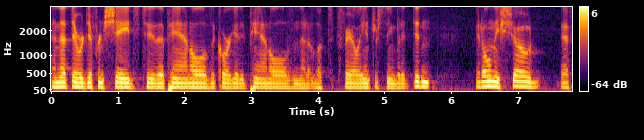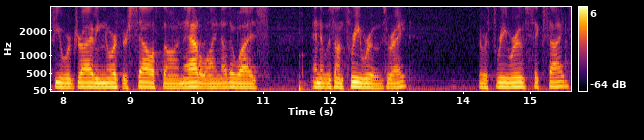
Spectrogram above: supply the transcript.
and that there were different shades to the panels, the corrugated panels, and that it looked fairly interesting. But it didn't. It only showed if you were driving north or south on Adeline. Otherwise, and it was on three roofs, right? There were three roofs, six sides.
